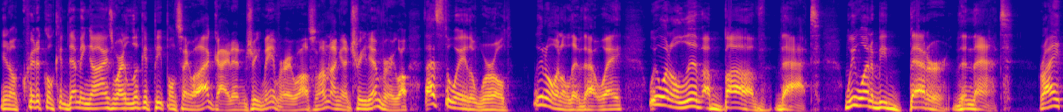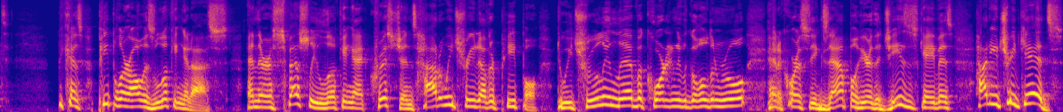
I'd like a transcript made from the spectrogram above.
you know, critical condemning eyes where I look at people and say, well, that guy didn't treat me very well, so I'm not going to treat him very well. That's the way of the world. We don't want to live that way. We want to live above that. We want to be better than that, right? Because people are always looking at us and they're especially looking at Christians. How do we treat other people? Do we truly live according to the golden rule? And of course, the example here that Jesus gave is how do you treat kids?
